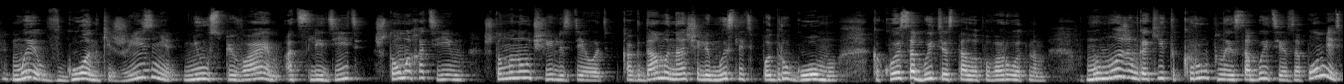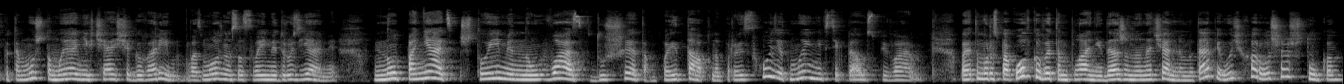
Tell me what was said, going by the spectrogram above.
Мы в гонке жизни не успеваем отследить, что мы хотим, что мы научились делать, когда мы начали мыслить по-другому, какое событие стало поворотным. Мы можем какие-то крупные события запомнить, потому что мы о них чаще говорим, возможно, со своими друзьями. Но понять, что именно у вас в душе там поэтапно происходит, мы мы не всегда успеваем. Поэтому распаковка в этом плане даже на начальном этапе очень хорошая штука,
